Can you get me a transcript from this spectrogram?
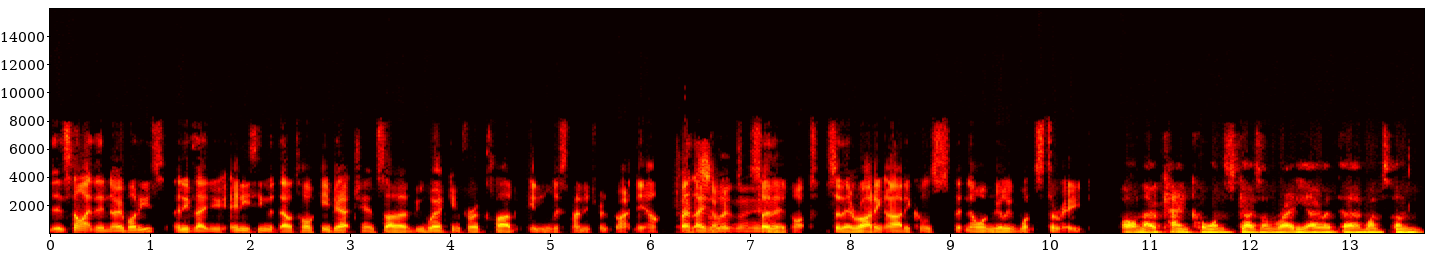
it's not like they're nobodies, and if they knew anything that they were talking about, chances are they'd be working for a club in list management right now. But they don't, so they're not. So they're writing articles that no one really wants to read. oh no, Kane Cornes goes on radio at uh, once on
